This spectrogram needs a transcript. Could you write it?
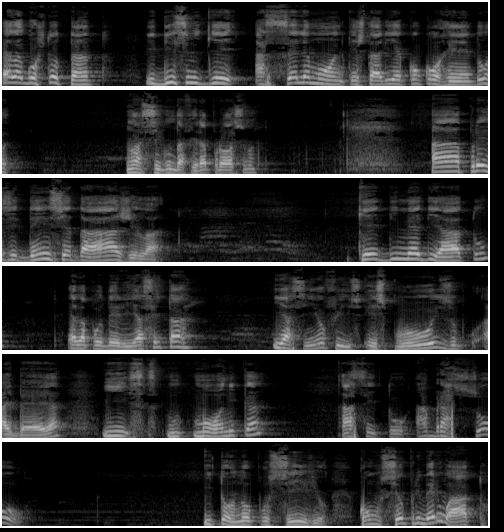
Ela gostou tanto e disse-me que a Célia Mônica estaria concorrendo na segunda-feira próxima à presidência da Ágila, que de imediato ela poderia aceitar. E assim eu fiz. Expus a ideia e Mônica aceitou, abraçou e tornou possível como seu primeiro ato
